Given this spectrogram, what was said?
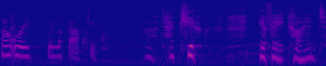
Don't worry, we'll look after you. Oh, thank you. You're very kind.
